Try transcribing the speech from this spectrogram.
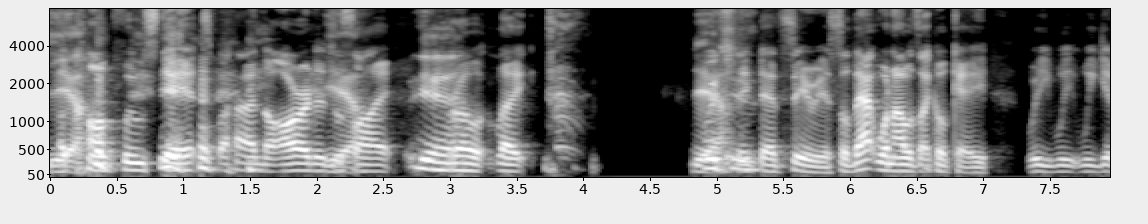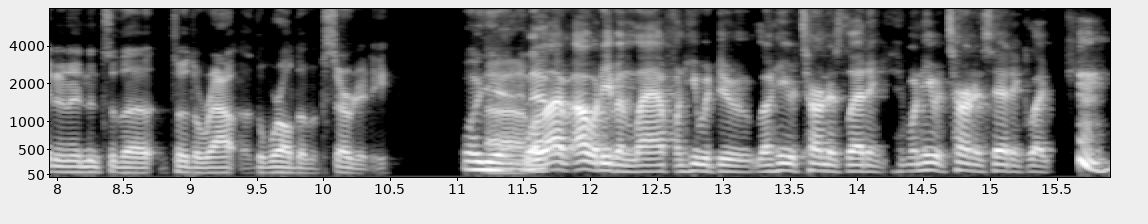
a kung fu stance Yeah. behind the art is just like Yeah. bro like Yeah. Which I think that's serious. So that one, I was like, okay, we we we getting into the to the route the world of absurdity. Well, yeah. And well, I, I would even laugh when he would do when he would turn his head and when he would turn his head and like, hmm.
